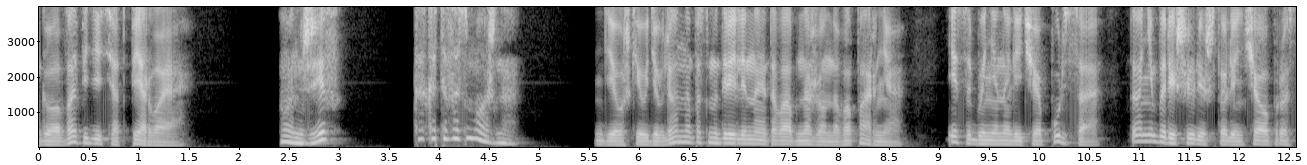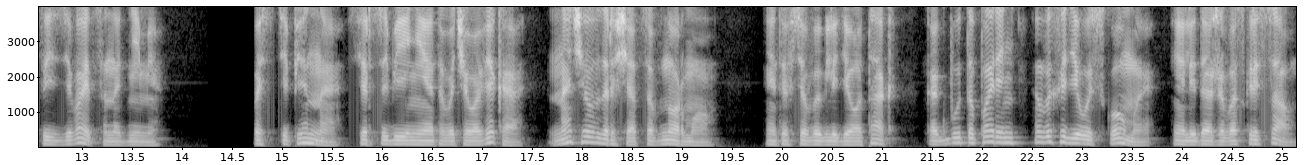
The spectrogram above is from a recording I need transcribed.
Глава 51. Он жив? Как это возможно? Девушки удивленно посмотрели на этого обнаженного парня. Если бы не наличие пульса, то они бы решили, что Линчао просто издевается над ними. Постепенно сердцебиение этого человека начало возвращаться в норму. Это все выглядело так, как будто парень выходил из комы или даже воскресал.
